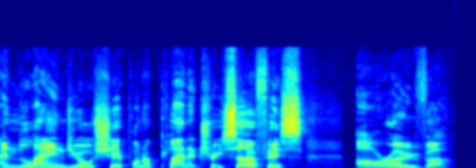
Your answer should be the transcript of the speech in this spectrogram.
and land your ship on a planetary surface are over.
